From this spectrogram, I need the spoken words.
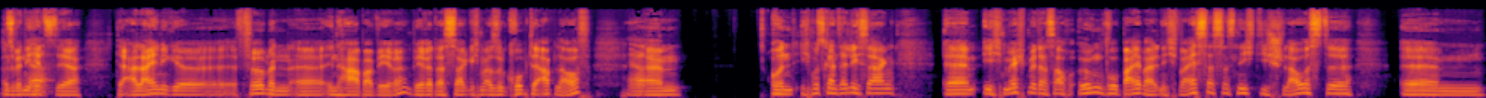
Also wenn ich ja. jetzt der, der alleinige äh, Firmeninhaber äh, wäre, wäre das, sage ich mal, so grob der Ablauf. Ja. Ähm, und ich muss ganz ehrlich sagen, ähm, ich möchte mir das auch irgendwo beibehalten. Ich weiß, dass das nicht die schlauste ähm,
